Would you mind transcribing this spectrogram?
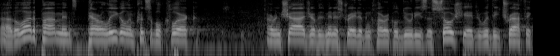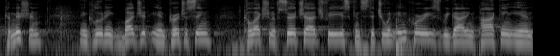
Uh, The law department's paralegal and principal clerk are in charge of administrative and clerical duties associated with the Traffic Commission, including budget and purchasing, collection of surcharge fees, constituent inquiries regarding parking and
